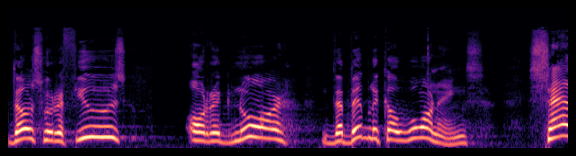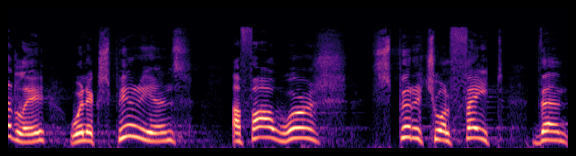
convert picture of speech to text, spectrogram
those who refuse or ignore the biblical warnings, sadly, will experience a far worse spiritual fate than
